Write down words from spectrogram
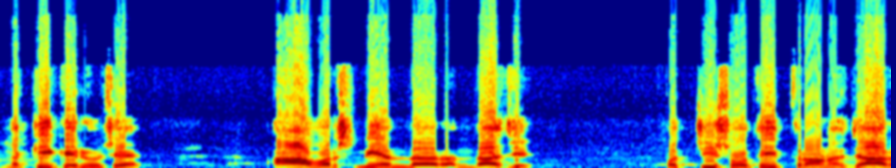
નક્કી કર્યું છે. આ વર્ષની અંદર અંદાજે પચીસોથી ત્રણ હજાર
